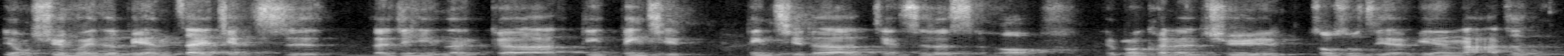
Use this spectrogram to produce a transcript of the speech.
永续会这边在检视，在进行那个定定期定期的检视的时候，有没有可能去做出自己的 BNR？这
